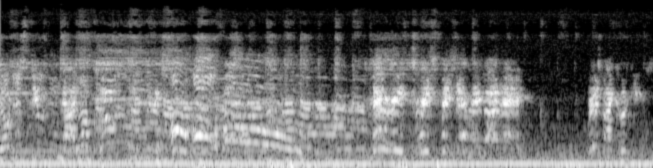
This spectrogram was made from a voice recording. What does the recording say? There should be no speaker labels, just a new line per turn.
No disputing, I love food. Ho, ho, ho! Merry Christmas, everybody! Where's my cookies?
